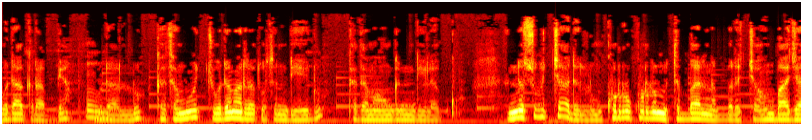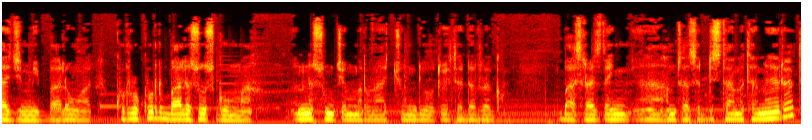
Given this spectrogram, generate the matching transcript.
ወደ አቅራቢያ ወዳሉ ከተሞች ወደ መረጡት እንዲሄዱ ከተማውን ግን እንዲለቁ እነሱ ብቻ አይደሉም። ኩርኩር የምትባል ነበረች፣ አሁን ባጃጅ የሚባለው ማለት ኩርኩር ባለሶስት ጎማ እነሱም ጭምር ናቸው እንዲወጡ የተደረገው በ1956 ዓመተ ምህረት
